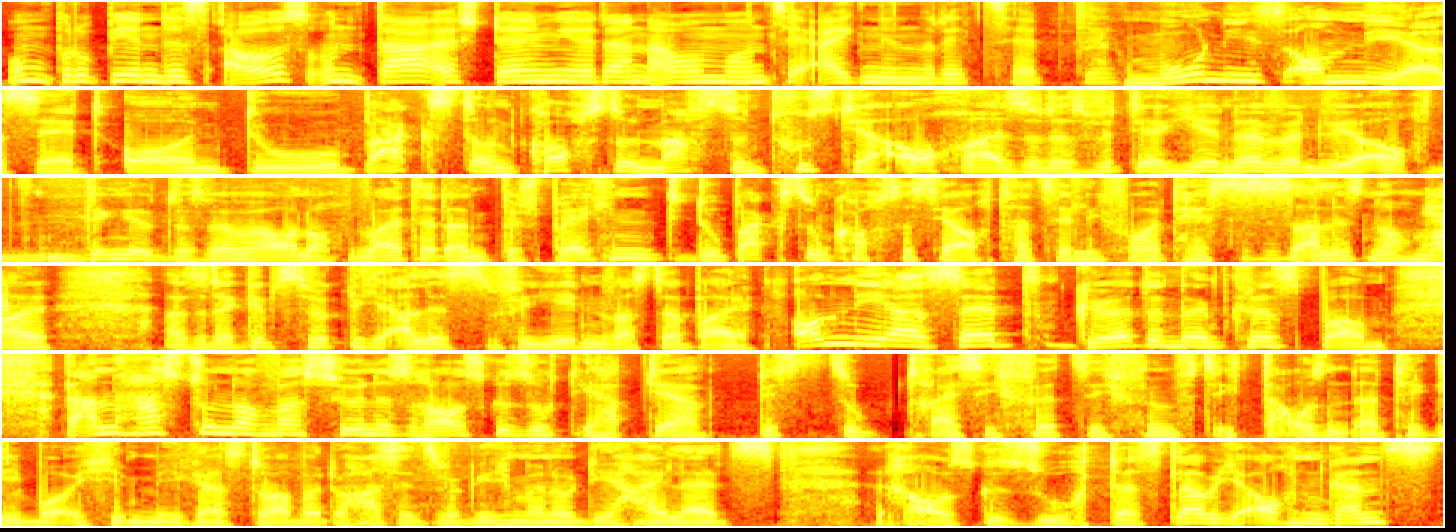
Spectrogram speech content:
und probieren das aus und da erstellen wir dann auch immer unsere eigenen Rezepte. Monis Omnia-Set und du backst und kochst und machst und tust ja auch, also das wird ja hier, ne, wenn wir auch Dinge, das werden wir auch noch weiter dann besprechen. Du backst und kochst es ja auch tatsächlich vor, testest es alles nochmal. Ja. Also da gibt es wirklich alles, für jeden was dabei. Omnia Set gehört in den Christbaum. Dann hast du noch was Schönes rausgesucht. Ihr habt ja bis zu 30, 40, 50.000 Artikel bei euch im Megastore, aber du hast jetzt wirklich mal nur die Highlights rausgesucht. Das ist, glaube ich, auch ein ganz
